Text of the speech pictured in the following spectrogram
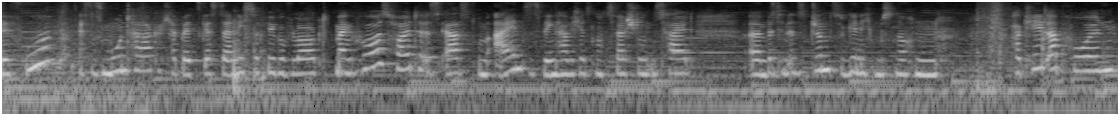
11 Uhr. Es ist Montag. Ich habe jetzt gestern nicht so viel gevloggt. Mein Kurs heute ist erst um 1, deswegen habe ich jetzt noch zwei Stunden Zeit, äh, ein bisschen ins Gym zu gehen. Ich muss noch ein Paket abholen.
